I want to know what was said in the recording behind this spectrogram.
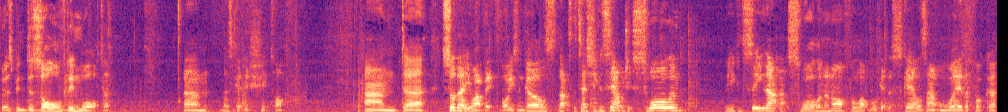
that has been dissolved in water. Um, let's get this shit off. And uh, so there you have it, boys and girls. That's the test. You can see how much it's swollen. You can see that, that's swollen an awful lot. We'll get the scales out and weigh the fucker.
